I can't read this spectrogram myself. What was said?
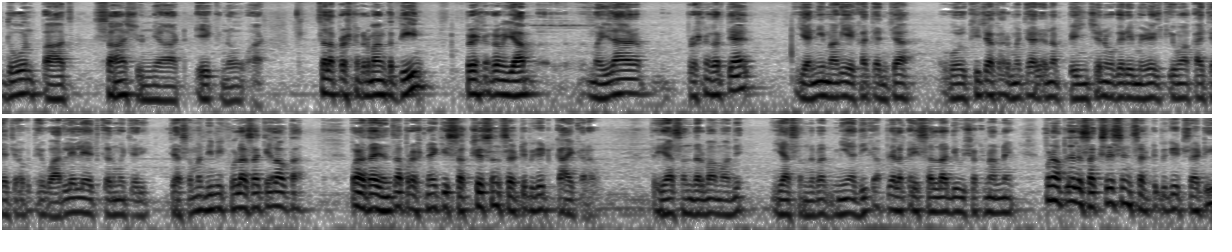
दोन पाच सहा शून्य आठ एक नऊ आठ. चला प्रश्न क्रमांक तीन. प्रश्न क्रमांक या महिला प्रश्नकर्त्या आहेत. यांनी मागे एका त्यांच्या ओळखीच्या कर्मचाऱ्यांना पेन्शन वगैरे मिळेल किंवा काय त्याच्यावर ते वारलेले आहेत कर्मचारी त्यासंबंधी मी खुलासा केला होता. पण आता यांचा प्रश्न आहे की सक्सेशन सर्टिफिकेट काय करावं? तर या संदर्भामध्ये या संदर्भात मी अधिक आपल्याला काही सल्ला देऊ शकणार नाही. पण आपल्याला सक्सेशन सर्टिफिकेटसाठी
